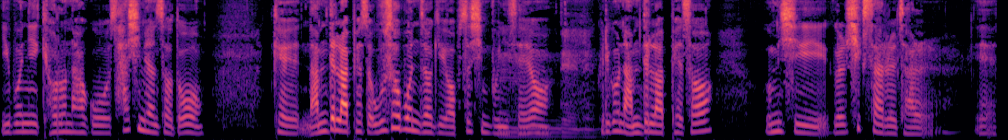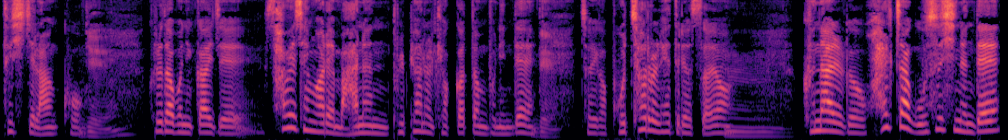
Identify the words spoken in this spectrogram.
이분이 결혼하고 사시면서도 이렇게 남들 앞에서 웃어본 적이 없으신 분이세요. 음, 그리고 남들 앞에서 음식을 식사를 잘 예, 드시질 않고 예. 그러다 보니까 이제 사회생활에 많은 불편을 겪었던 분인데 네. 저희가 보철을 해드렸어요. 음. 그날 그 활짝 웃으시는데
